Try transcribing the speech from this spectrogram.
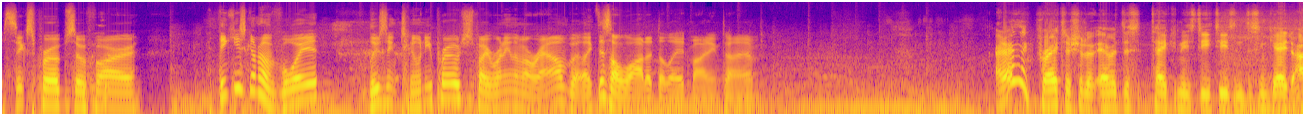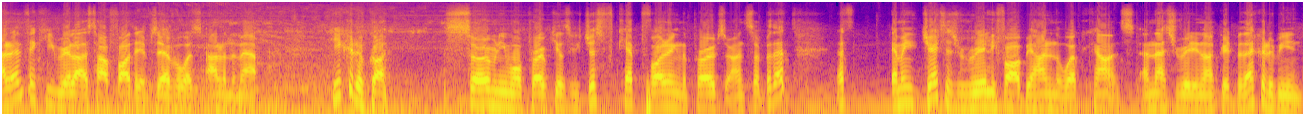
Six probes so far. I think he's gonna avoid losing Toonie probes just by running them around, but like, there's a lot of delayed mining time. I don't think Praetor should have ever taken his DTs and disengaged. I don't think he realized how far the observer was out on the map. He could have got so many more probe kills if he just kept following the probes around. So, but that, that's, I mean, Jet is really far behind in the worker counts, and that's really not good. But that could have been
